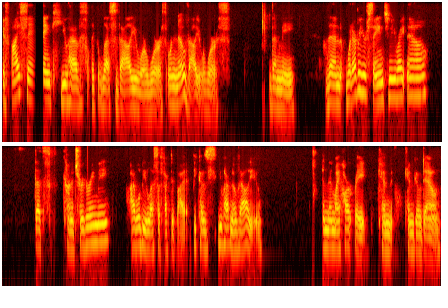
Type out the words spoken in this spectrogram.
if I think you have like less value or worth or no value or worth than me, then whatever you're saying to me right now that's kind of triggering me, I will be less affected by it because you have no value. And then my heart rate can can go down.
